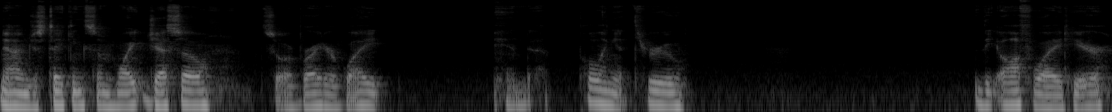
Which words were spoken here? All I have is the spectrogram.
Now I'm just taking some white gesso, so a brighter white, and uh, pulling it through the off-white here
